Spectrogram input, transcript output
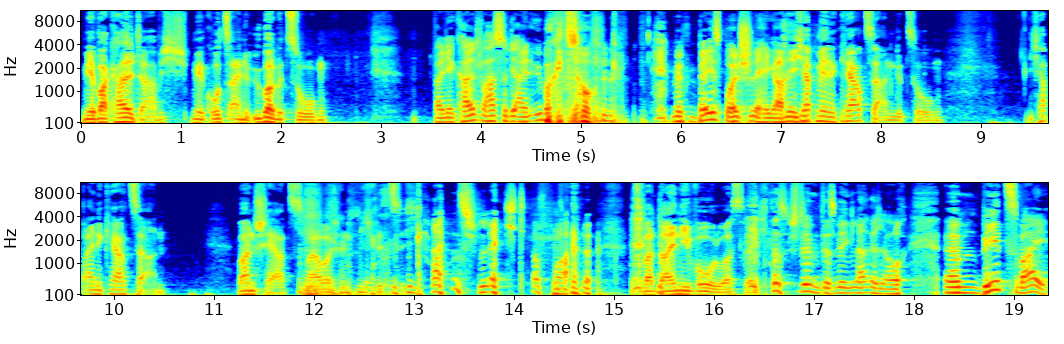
Mir war kalt, da habe ich mir kurz eine übergezogen. Weil dir kalt war, hast du dir einen übergezogen. Mit dem Baseballschläger. Nee, ich habe mir eine Kerze angezogen. Ich habe eine Kerze an. War ein Scherz, war wahrscheinlich nicht witzig. Ganz schlechter Vorne. Das war dein Niveau, du hast recht. Das stimmt, deswegen lache ich auch. Ähm, B2.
